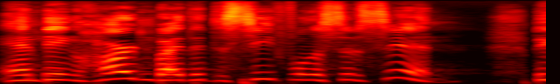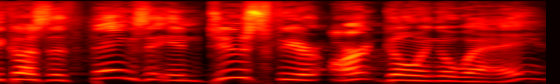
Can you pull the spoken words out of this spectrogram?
and being hardened by the deceitfulness of sin. Because the things that induce fear aren't going away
